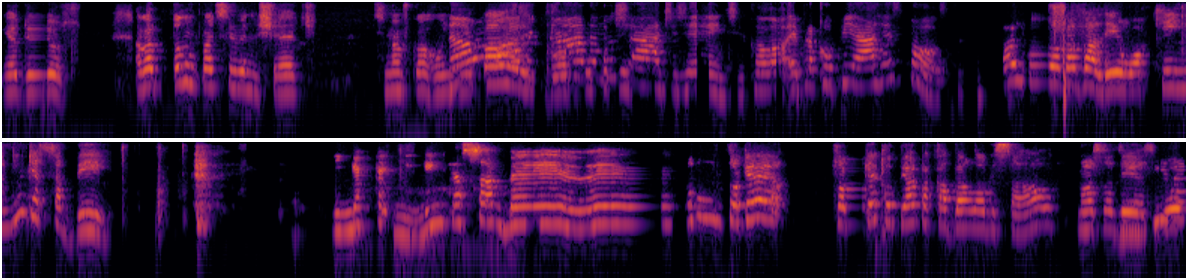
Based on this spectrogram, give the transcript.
Meu Deus. Agora todo mundo pode escrever no chat. Senão fica ruim. Não coloque bota nada no chat, gente. É para copiar a resposta. Pode colocar valeu, ok. Ninguém quer saber. Ninguém quer, ninguém quer saber. Todo mundo só quer, só quer copiar para acabar logo essa aula. Nós fazer as coisas.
